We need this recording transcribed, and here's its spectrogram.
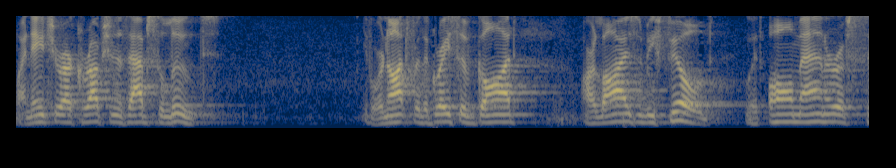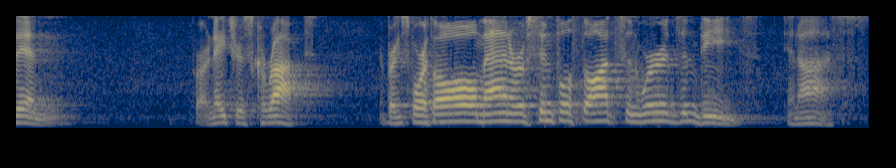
By nature, our corruption is absolute. If it were not for the grace of God, our lives would be filled with all manner of sin. For our nature is corrupt. It brings forth all manner of sinful thoughts and words and deeds in us.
